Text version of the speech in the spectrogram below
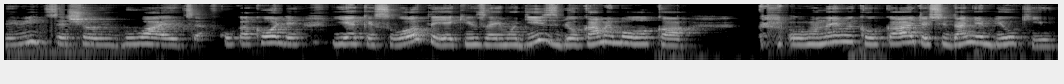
Дивіться, що відбувається. В Кока-Колі є кислоти, які взаємодіють з білками молока. Вони викликають осідання білків.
